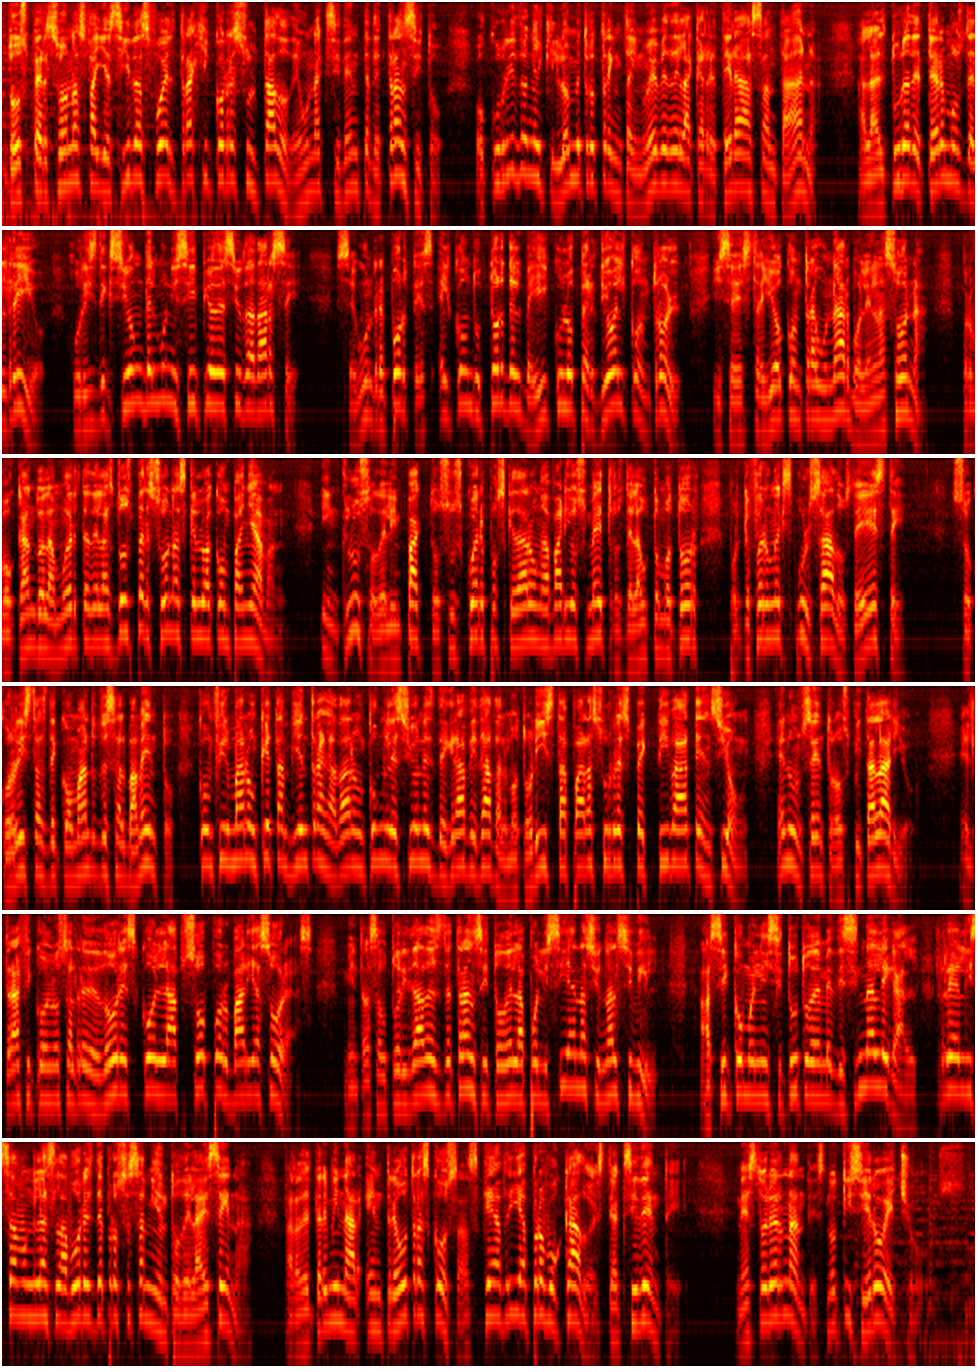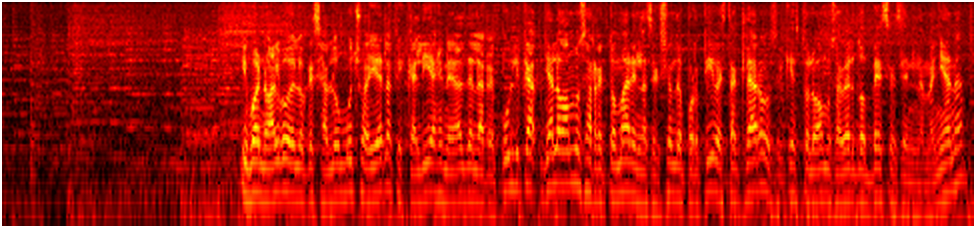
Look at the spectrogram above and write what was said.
Dos personas fallecidas fue el trágico resultado de un accidente de tránsito ocurrido en el kilómetro 39 de la carretera a Santa Ana, a la altura de Termos del Río, jurisdicción del municipio de Ciudad Arce. Según reportes, el conductor del vehículo perdió el control y se estrelló contra un árbol en la zona, provocando la muerte de las dos personas que lo acompañaban. Incluso del impacto, sus cuerpos quedaron a varios metros del automotor porque fueron expulsados de este. Socorristas de comandos de salvamento confirmaron que también trasladaron con lesiones de gravedad al motorista para su respectiva atención en un centro hospitalario. El tráfico en los alrededores colapsó por varias horas, mientras autoridades de tránsito de la Policía Nacional Civil, así como el Instituto de Medicina Legal, realizaban las labores de procesamiento de la escena para determinar, entre otras cosas, qué habría provocado este accidente. Néstor Hernández, Noticiero Hechos. Y bueno, algo de lo que se habló mucho ayer, la Fiscalía General de la República, ya lo vamos a retomar en la sección deportiva, está claro, así que esto lo vamos a ver dos veces en la mañana,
